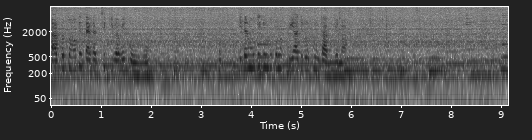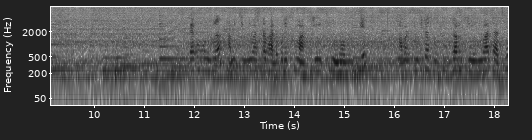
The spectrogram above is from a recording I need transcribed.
তারপর তোমাদের দেখাচ্ছি কীভাবে করব। এটার মধ্যে কিন্তু কোনো পেঁয়াজ, রসুন থাকবে না। দেখো বন্ধুরা, আমি চিংড়ি মাছটা ভালো করে একটু মাখিয়ে নিচ্ছি নুন হলুদ দিয়ে। আমার কিন্তু এটা দুশো গ্রাম চিংড়ি মাছ আছে।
